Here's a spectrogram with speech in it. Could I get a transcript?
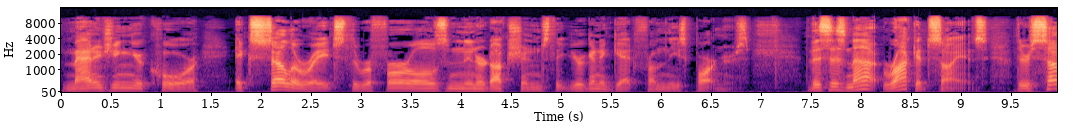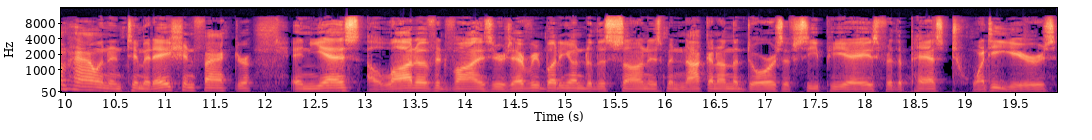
managing your core accelerates the referrals and introductions that you're going to get from these partners. This is not rocket science. There's somehow an intimidation factor, and yes, a lot of advisors, everybody under the sun has been knocking on the doors of CPAs for the past 20 years,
